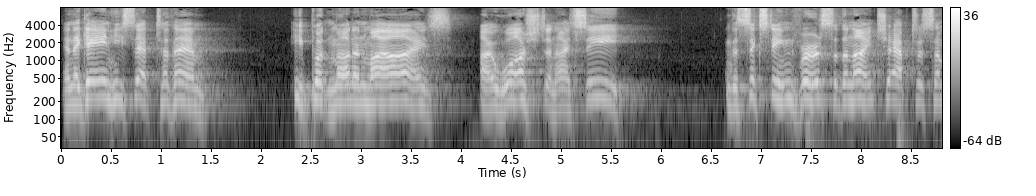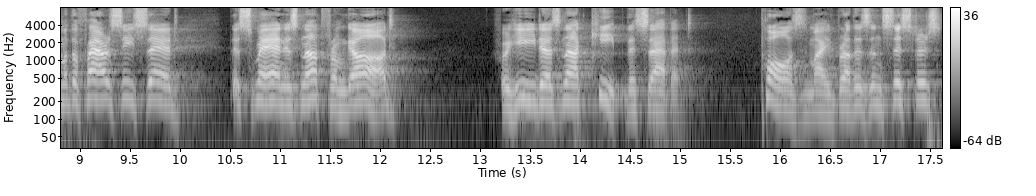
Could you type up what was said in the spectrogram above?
And again he said to them, He put mud in my eyes. I washed and I see. In the 16th verse of the ninth chapter, some of the Pharisees said, This man is not from God, for he does not keep the Sabbath. Pause, my brothers and sisters.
